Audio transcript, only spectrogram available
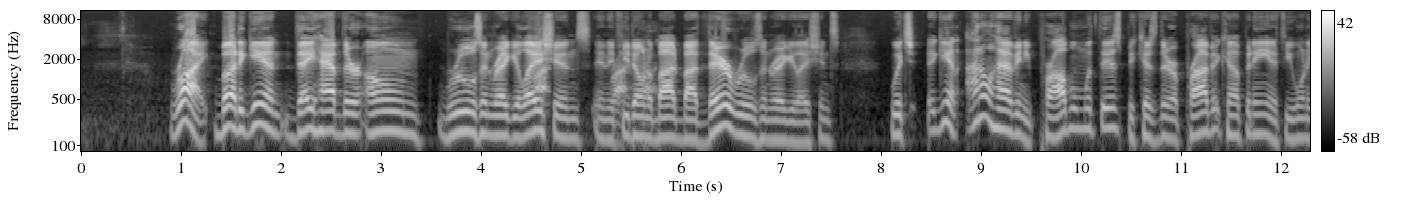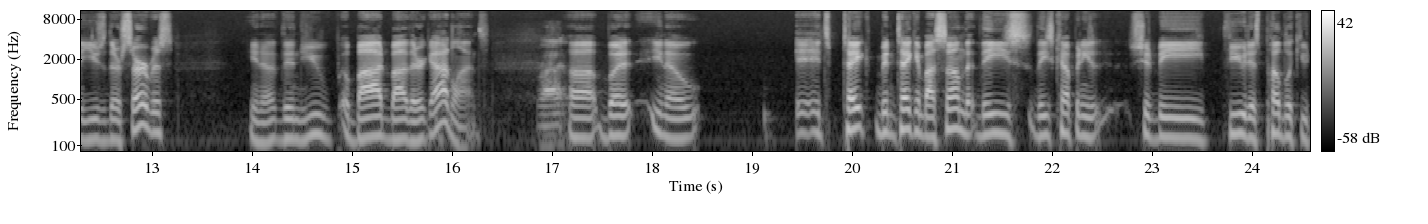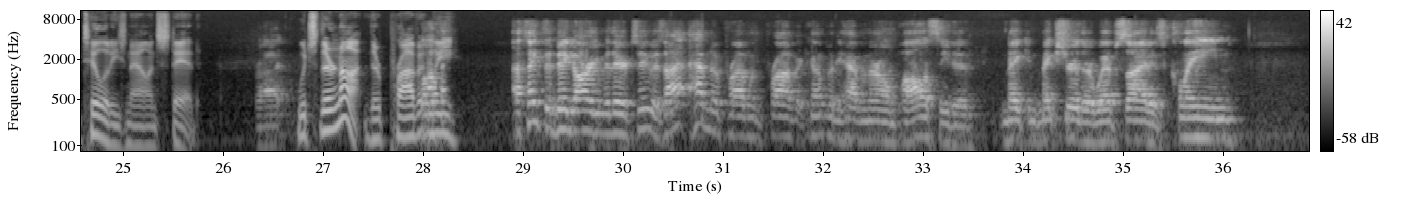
Right, but again, they have their own rules and regulations, right. and if right, you don't right. abide by their rules and regulations, which again, I don't have any problem with this because they're a private company, and if you want to use their service, you know, then you abide by their guidelines. Right. Uh, but you know, it's take been taken by some that these these companies should be viewed as public utilities now instead. Right. Which they're not. They're privately. Well, I, think, I think the big argument there too is I have no problem with a private company having their own policy to make make sure their website is clean.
